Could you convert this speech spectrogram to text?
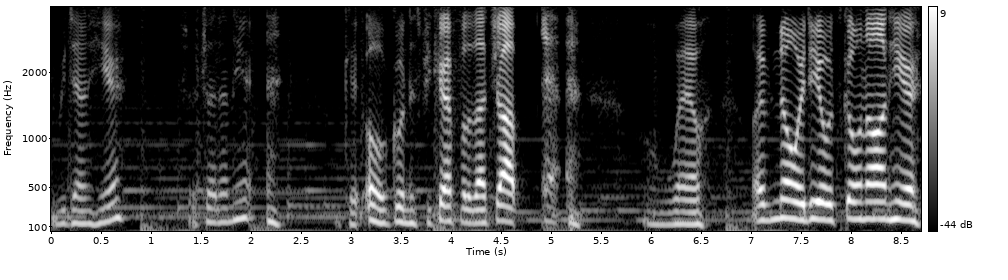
Maybe down here? Should I try down here? Eh. Okay. Oh goodness, be careful of that chop. Eh, eh. Oh wow. I have no idea what's going on here.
